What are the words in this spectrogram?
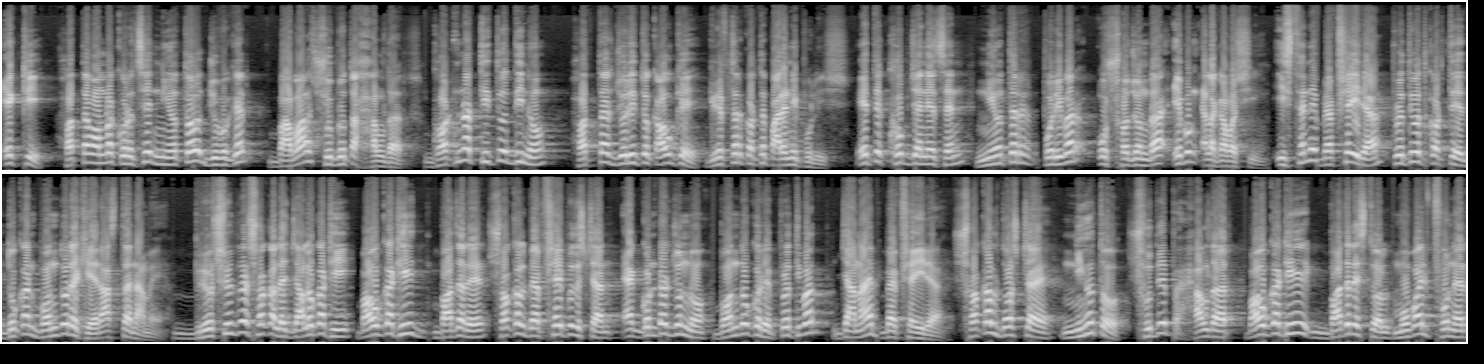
একটি হত্যা মামলা করেছে নিহত যুবকের বাবা সুব্রত হালদার। ঘটনার তৃতীয় দিনও হত্যার জড়িত কাউকে গ্রেফতার করতে পারেনি পুলিশ। এতে ক্ষোভ জানিয়েছেন নিহতের পরিবার ও স্বজনরা এবং এলাকাবাসী। স্থানীয় ব্যবসায়ীরা প্রতিবাদ করতে দোকান বন্ধ রেখে রাস্তায় নামে। বৃহস্পতিবার সকালে জালকাঠি বাউকাঠি বাজারের সকল ব্যবসায়ী প্রতিষ্ঠান এক ঘণ্টার জন্য বন্ধ করে প্রতিবাদ জানায় ব্যবসায়ীরা। সকাল দশটায় নিহত সুদেব হালদার বাউকাঠি বাজারস্থল মোবাইল ফোনের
